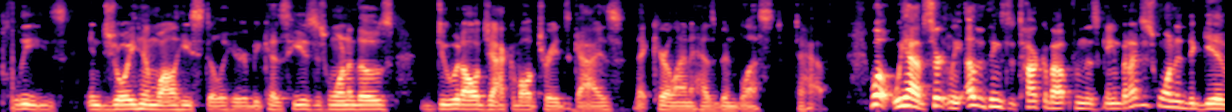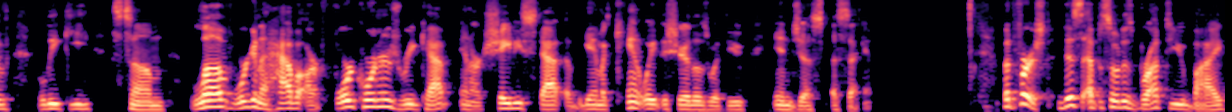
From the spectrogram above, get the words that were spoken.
please enjoy him while he's still here because he is just one of those do it all, jack of all trades guys that Carolina has been blessed to have. Well, we have certainly other things to talk about from this game, but I just wanted to give Leaky some love. We're going to have our four corners recap and our shady stat of the game. I can't wait to share those with you in just a second. But first, this episode is brought to you by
